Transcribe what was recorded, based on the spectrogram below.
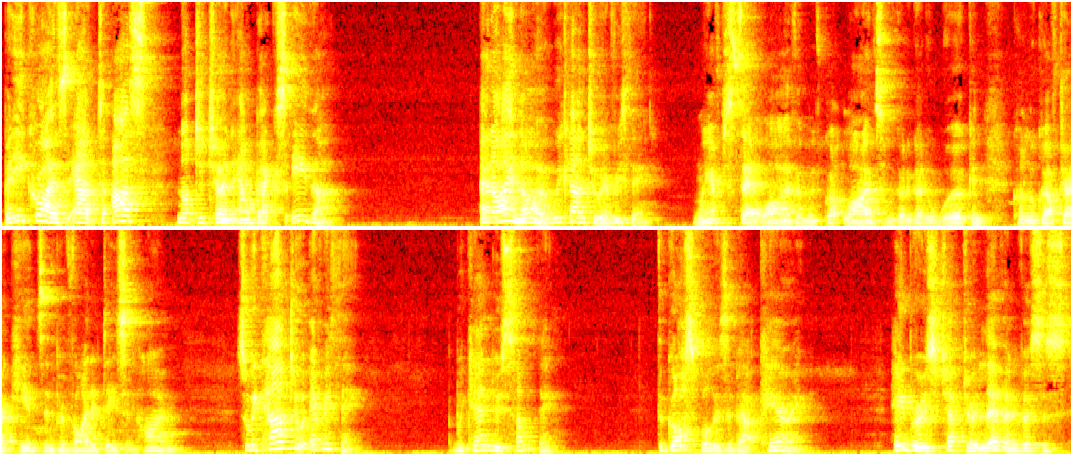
But he cries out to us not to turn our backs either. And I know we can't do everything. We have to stay alive and we've got lives and we've got to go to work and got to look after our kids and provide a decent home. So we can't do everything, but we can do something. The gospel is about caring. Hebrews chapter 11, verses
